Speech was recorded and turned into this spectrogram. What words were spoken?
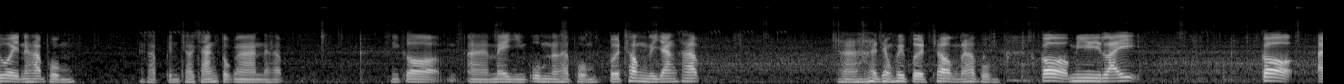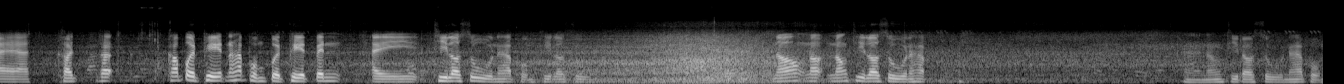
ด้วยนะครับ ผมนะครับ เป็นชาวช้างตกงานนะครับ นี่ก็อ่าแม่หญิงอุ้มนะครับ ผมเปิดช่องหรือยังครับอ่ายังไม่เปิดช่องนะครับ ผม ก็มีไลฟ์ก็เออเขาเขาเขาเปิดเพจนะครับ ผมเปิดเพจเป็นไอทีรอซูนะครับ ผมทีรอซู น้องน้องน้องทีรอซูนะครับอ่าน้องทีรอซูนะครับผม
